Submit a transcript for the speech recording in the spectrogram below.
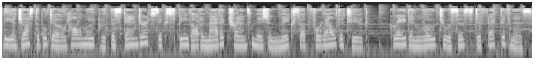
the adjustable tow haul mode with the standard 6-speed automatic transmission makes up for altitude, grade and load to assist effectiveness.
